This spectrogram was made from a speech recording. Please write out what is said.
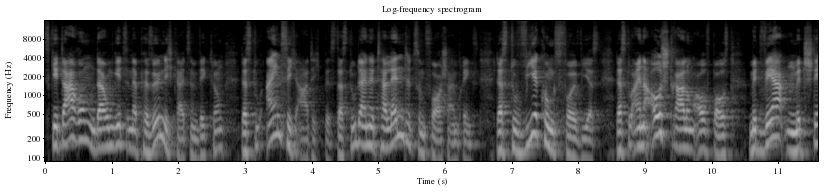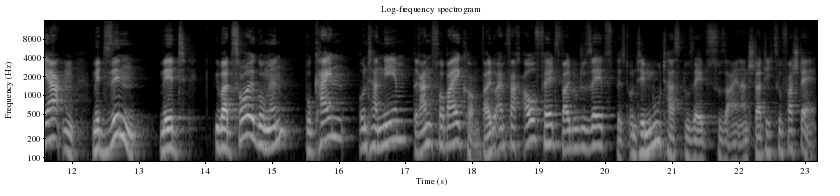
Es geht darum, und darum geht es in der Persönlichkeitsentwicklung, dass du einzigartig bist, dass du deine Talente zum Vorschein bringst, dass du wirkungsvoll wirst, dass du eine Ausstrahlung aufbaust mit Werten, mit Stärken, mit Sinn, mit Überzeugungen, wo kein Unternehmen dran vorbeikommt, weil du einfach auffällst, weil du du selbst bist und den Mut hast, du selbst zu sein, anstatt dich zu verstellen.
